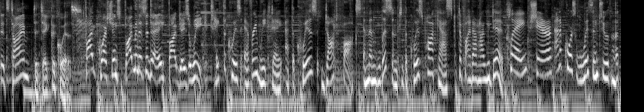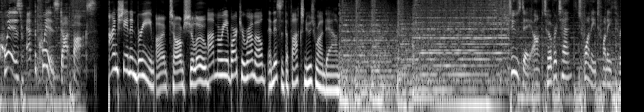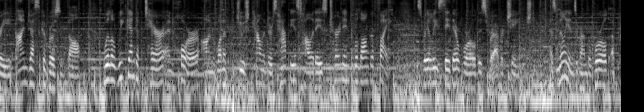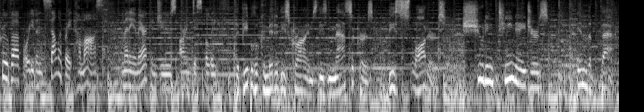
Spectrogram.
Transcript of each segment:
It's time to take the quiz. Five questions, five minutes a day, five days a week. Take the quiz every weekday at thequiz.fox and then listen to the quiz podcast to find out how you did. Play, share, and of course, listen to the quiz at thequiz.fox. I'm Shannon Bream. I'm Tom Shalhoub. I'm Maria Bartiromo, and this is the Fox News Rundown. Tuesday, October 10th, 2023. I'm Jessica Rosenthal. Will a weekend of terror and horror on one of the Jewish calendar's happiest holidays turn into a longer fight? Israelis say their world is forever changed. As millions around the world approve of or even celebrate Hamas, many American Jews are in disbelief. The people who committed these crimes, these massacres, these slaughters, shooting teenagers in the back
